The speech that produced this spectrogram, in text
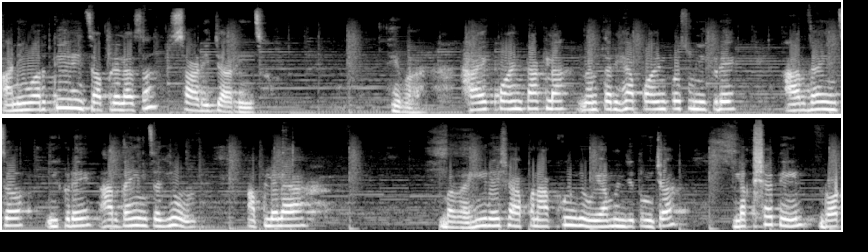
आणि वरती घ्यायचं आपल्याला असं साडेचार इंच. हे बघा हा एक पॉईंट टाकला. नंतर ह्या पॉईंटपासून इकडे अर्धा इंच इकडे अर्धा इंच घेऊन आपल्याला बघा ही रेषा आपण आखून घेऊया. म्हणजे तुमच्या लक्षात येईल डॉट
